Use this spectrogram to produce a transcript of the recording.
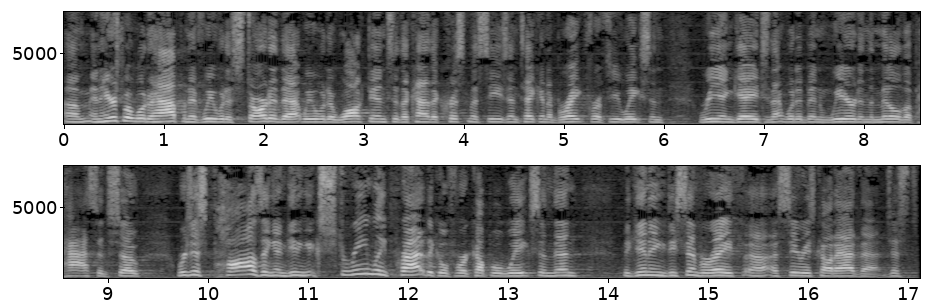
Um, and here's what would have happened if we would have started that. We would have walked into the kind of the Christmas season, taken a break for a few weeks, and re engaged, and that would have been weird in the middle of a passage. So we're just pausing and getting extremely practical for a couple of weeks, and then beginning December 8th, uh, a series called Advent. Just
